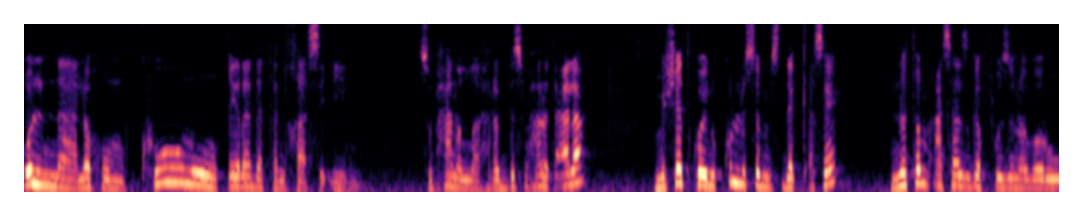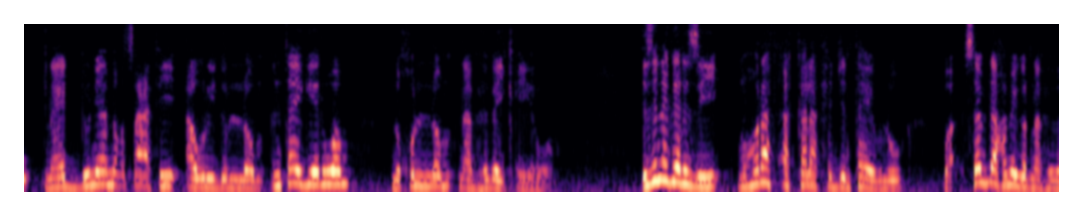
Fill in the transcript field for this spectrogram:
ቁልና ለሁም ኩኑ ቅረደተ ካስኢን ስብሓና ላህ ረቢ ስብሓን ወተዓላ ምሸት ኮይኑ ኩሉ ሰብ ምስ ደቀሰ ነቶም ዓሳ ዝገፉ ዝነበሩ ናይ ኣዱንያ መቕጻዕቲ ኣውሪዱሎም እንታይ ገይርዎም ንኹሎም ናብ ህበይ ቀይርዎም እዚ ነገር እዚ ምሁራት ኣካላት ሕጂ እንታይ ይብሉ ሰብ ዳኣ ከመይ ገሩ ናብ ህበ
